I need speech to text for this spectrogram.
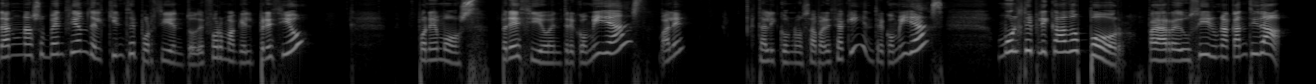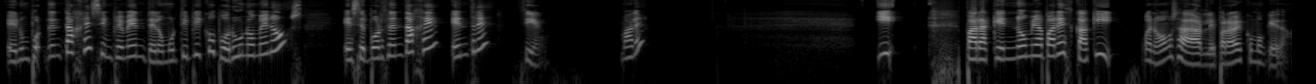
dan una subvención del 15%, de forma que el precio, ponemos precio entre comillas, ¿vale? Tal y como nos aparece aquí, entre comillas, multiplicado por, para reducir una cantidad en un porcentaje, simplemente lo multiplico por 1 menos ese porcentaje entre 100. ¿Vale? Y para que no me aparezca aquí, bueno, vamos a darle para ver cómo queda.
